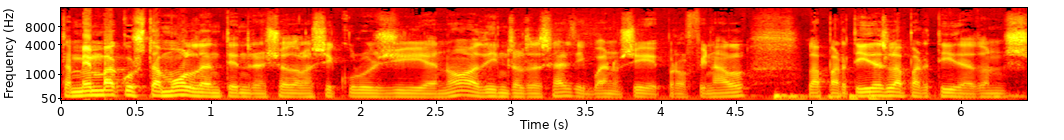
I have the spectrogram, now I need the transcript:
també em va costar molt d'entendre això de la psicologia, no?, a dins els escacs, dic, bueno, sí, però al final la partida és la partida, doncs,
